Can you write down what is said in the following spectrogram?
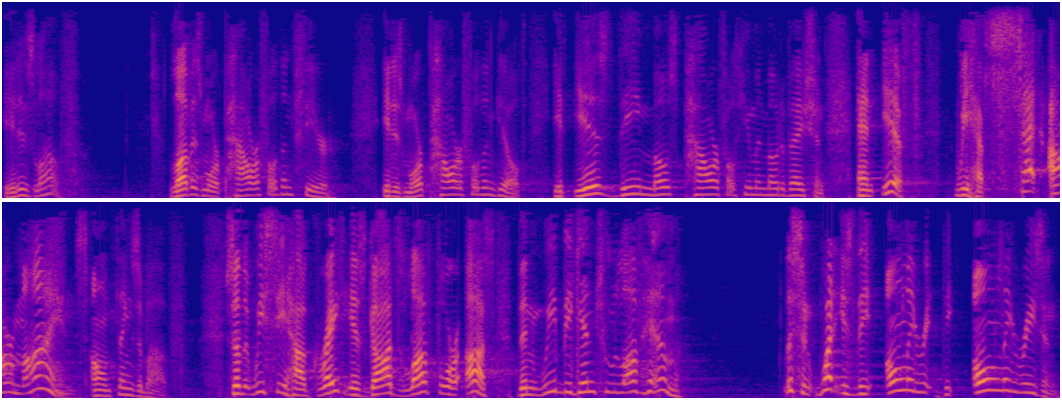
It is love. Love is more powerful than fear. It is more powerful than guilt. It is the most powerful human motivation. And if we have set our minds on things above, so that we see how great is God's love for us, then we begin to love Him. Listen, what is the only, re- the only reason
